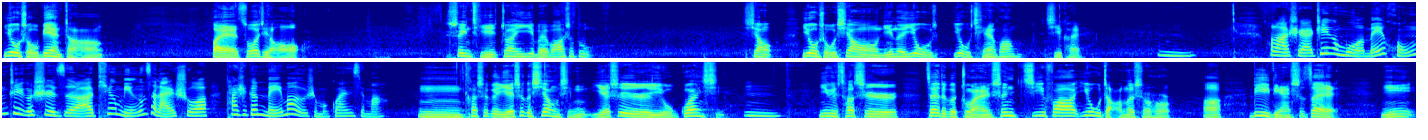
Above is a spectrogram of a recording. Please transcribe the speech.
右手变掌，摆左脚，身体转一百八十度，向右手向您的右右前方击开。嗯，霍老师，这个抹眉红这个式子啊，听名字来说，它是跟眉毛有什么关系吗？嗯，它是个也是个象形，也是有关系，嗯。因为它是在这个转身激发右掌的时候啊，力点是在您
